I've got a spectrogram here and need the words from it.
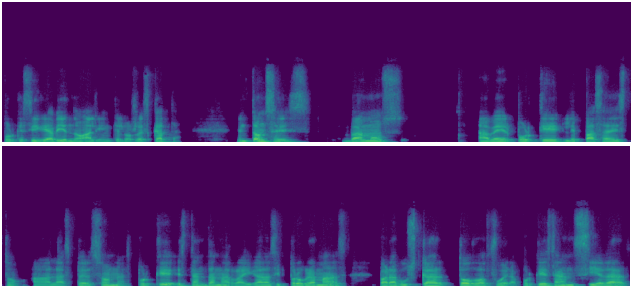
porque sigue habiendo alguien que los rescata. Entonces, vamos a ver por qué le pasa esto a las personas, por qué están tan arraigadas y programadas para buscar todo afuera, por qué esa ansiedad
